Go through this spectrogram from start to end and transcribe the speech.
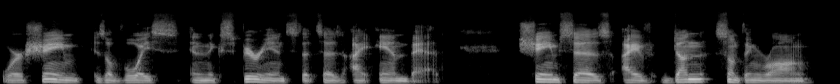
where shame is a voice and an experience that says I am bad. Shame says I've done something wrong.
